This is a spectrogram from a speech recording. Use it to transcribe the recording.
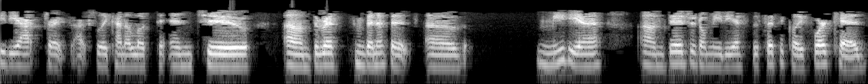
Pediatrics actually kind of looked into um, the risks and benefits of media, um, digital media specifically for kids.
